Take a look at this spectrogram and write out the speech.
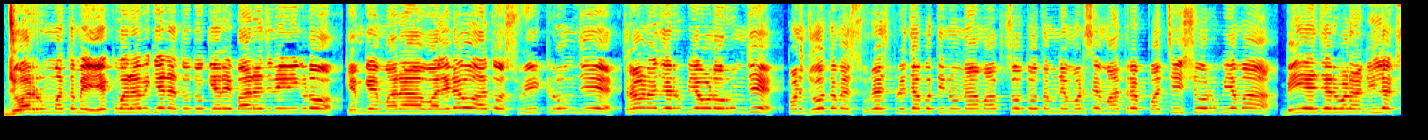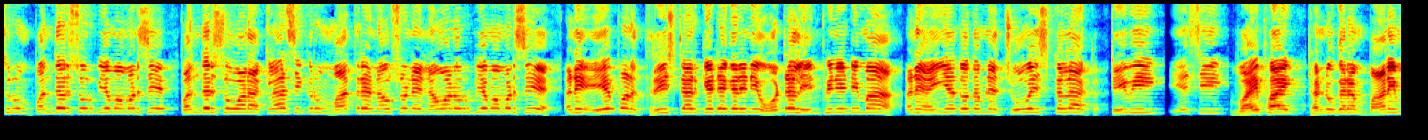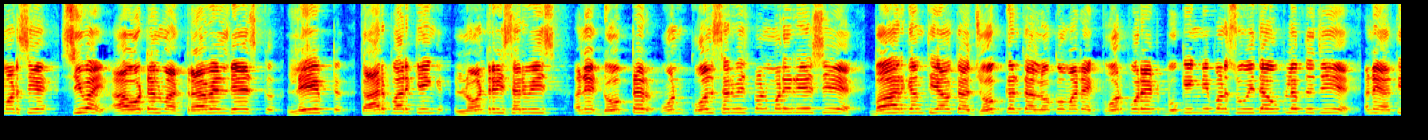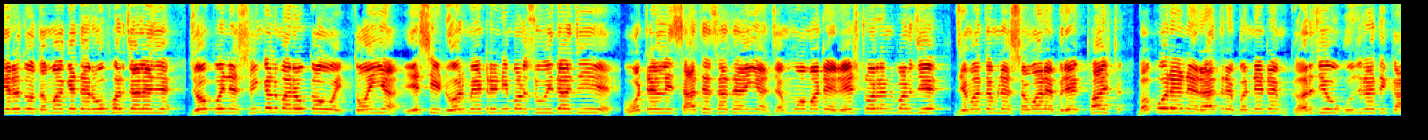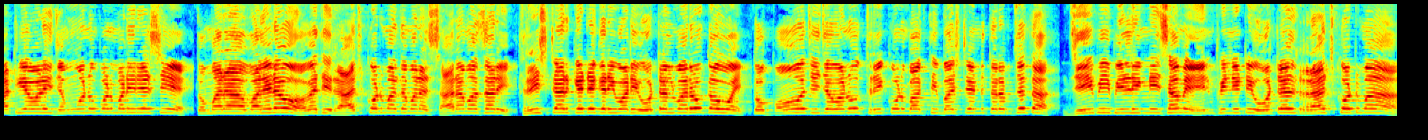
જો આ રૂમમાં તમે એકવાર આવી ગયા ને, તો તો ક્યારેય બહાર જ નહીં નીકળો. કેમ કે મારા વાલીડાઓ, આ તો સ્વીટ રૂમ છે. ત્રણ હજાર રૂપિયા વાળો રૂમ છે. પણ જો તમે સુરેશ પ્રજાપતિનું નામ આપશો, તો તમને મળશે માત્ર પચીસો રૂપિયામાં. બે હજાર વાળા ડિલક્સ રૂમ પંદરસો રૂપિયામાં મળશે. પંદરસો વાળા ક્લાસિક રૂમ માત્ર નવસો ને નવ્વાણું રૂપિયામાં મળશે. અને એ પણ થ્રી સ્ટાર કેટેગરીની હોટલ ઇન્ફિનિટીમાં. અને અહીંયા તો તમને ચોવીસ કલાક ટીવી એસી વાઈફાઈ ઠંડુ ગરમ પાણી મળશે. સિવાય આ હોટલમાં travel desk lift car parking laundry service અને ડોક્ટર ઓન કોલ સર્વિસ પણ મળી રહેશે. બહાર ગામથી આવતા જોબ કરતા લોકો માટે કોર્પોરેટ બુકિંગની પણ સુવિધા ઉપલબ્ધ છે. અને અત્યારે તો ધમાકેદાર ઓફર ચાલે છે. જો કોઈને સિંગલમાં રોકાવું હોય, તો અહીંયા એસી ડોરમેટરીની પણ સુવિધા છે. હોટેલની સાથે સાથે અહીંયા જમવા માટે રેસ્ટોરન્ટ પણ છે. જેમાં તમને સવારે બ્રેકફાસ્ટ બપોરે અને રાત્રે બંને ટાઈમ ઘર જેવું ગુજરાતી કાઠિયાવાડી જમવાનું પણ મળી રહેશે. તો મારા વાલેડાઓ, હવેથી રાજકોટમાં તમારે સારામાં સારી થ્રી સ્ટાર કેટેગરી વાળી હોટલમાં રોકાવું હોય તો પહોંચી જવાનું ત્રિકોણ બાગથી બસ સ્ટેન્ડ તરફ જતા જેબી બિલ્ડિંગની સામે ઇન્ફિનિટી હોટેલ રાજકોટમાં.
